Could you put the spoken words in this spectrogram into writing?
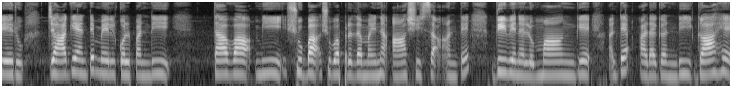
పేరు జాగే అంటే మేల్కొల్పండి. తవ మీ శుభ శుభప్రదమైన ఆశీస అంటే దీవెనలు మాంగే అంటే అడగండి గాహే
